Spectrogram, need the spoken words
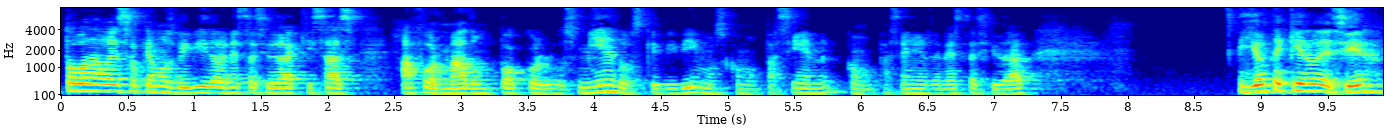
todo eso que hemos vivido en esta ciudad quizás ha formado un poco los miedos que vivimos como, como paseños en esta ciudad. Y yo te quiero decir,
